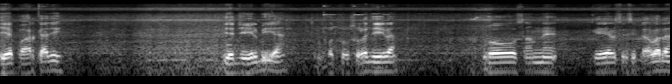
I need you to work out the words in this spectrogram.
ये पार्क है जी। ये झील भी है, बहुत खूबसूरत झील है। वो सामने के एल सी सी टावर है।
